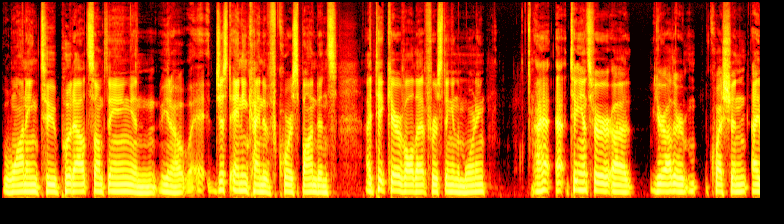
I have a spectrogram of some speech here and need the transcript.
wanting to put out something and, you know, just any kind of correspondence. I take care of all that first thing in the morning. I, uh, to answer uh, your other question, I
